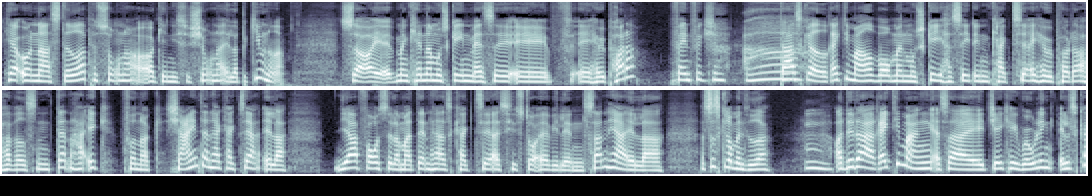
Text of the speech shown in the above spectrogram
Herunder steder, personer og organisationer eller begivenheder. Så øh, man kender måske en masse øh, øh, Harry Potter fanfiction. Ah. Der er skrevet rigtig meget, hvor man måske har set en karakter i Harry Potter og har været sådan, den har ikke fået nok shine, den her karakter, eller jeg forestiller mig, at den her karakteres historie vil ende sådan her, eller... Og så skriver man videre. Mm. Og det der er rigtig mange, altså øh, J.K. Rowling elsker,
